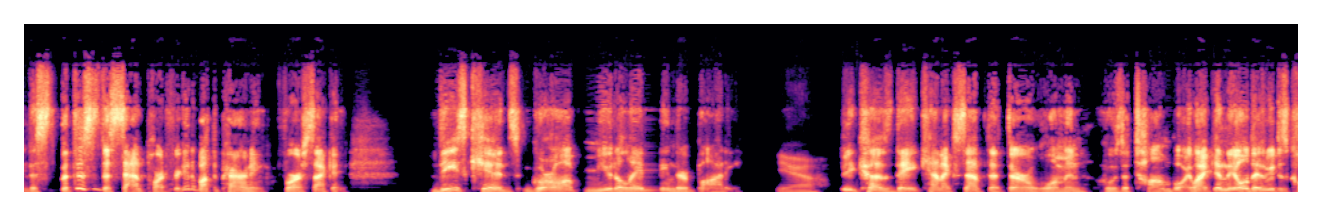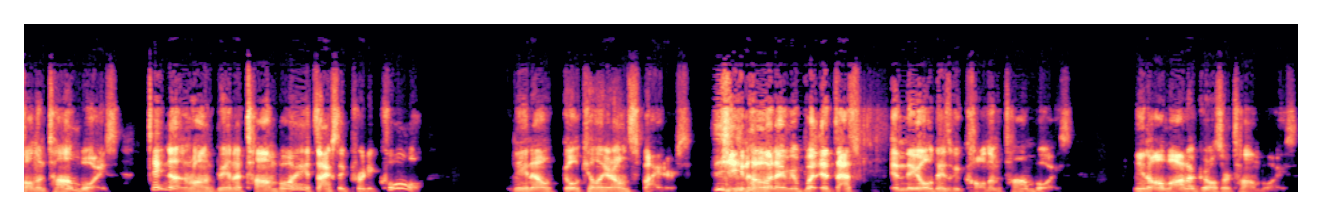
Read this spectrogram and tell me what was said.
this, but this is the sad part. Forget about the parenting for a second. These kids grow up mutilating their body. Yeah. Because they can't accept that they're a woman who's a tomboy. Like in the old days, we just called them tomboys. Ain't nothing wrong with being a tomboy. It's actually pretty cool. You know, go kill your own spiders. you know what I mean? But it, that's in the old days we called them tomboys you know, a lot of girls are tomboys,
